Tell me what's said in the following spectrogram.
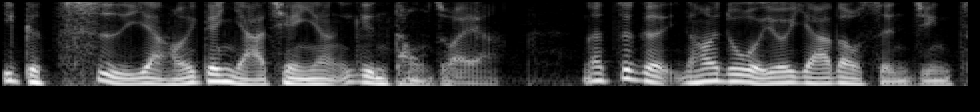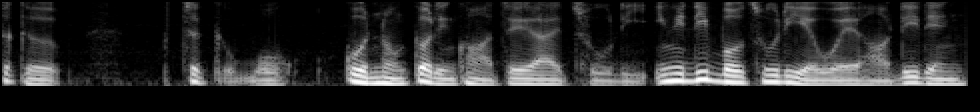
一个刺一样，好像一根牙签一样，一根捅出来啊。那这个，然后如果又压到神经，这个这个我个人个人看这个来处理，因为你不处理的话哈，你连。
